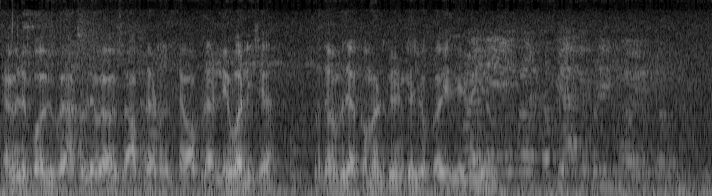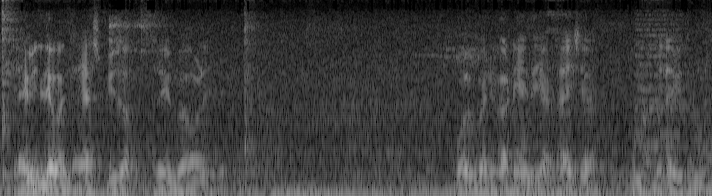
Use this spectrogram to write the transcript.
ફેમિલી બોબીભાઈ આટો લેવા આવ્યો છે. આપણે આટો આપણે લેવાની છે. પણ તમે બધા કમેન્ટ કરીને કહેજો કઈ લેવી એમ. એવી જ લેવાની થાય. એસ પીઝા રવિભાઈ વાળી. બોબીભાઈની ગાડી તૈયાર થાય છે. હમણાં બતાવી તમને.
